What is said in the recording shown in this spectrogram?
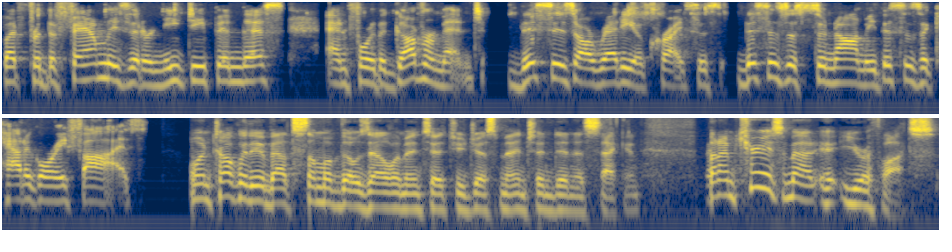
But for the families that are knee deep in this and for the government, this is already a crisis. This is a tsunami. This is a category five. I want to talk with you about some of those elements that you just mentioned in a second. But I'm curious about uh, your thoughts.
